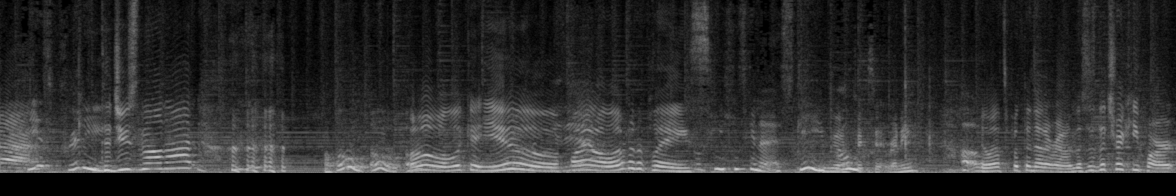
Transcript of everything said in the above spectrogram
ah. He's pretty. did you smell that? Oh, oh, oh, Oh, look at you flying all over the place. He, he's gonna escape. We're Oh, gonna fix it. Ready? Uh-oh. Okay, let's put the net around. This is the tricky part.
